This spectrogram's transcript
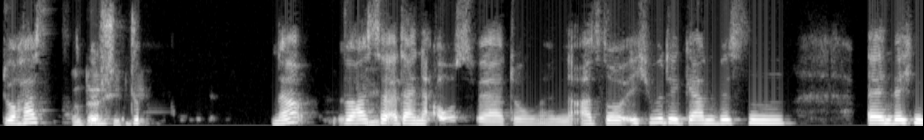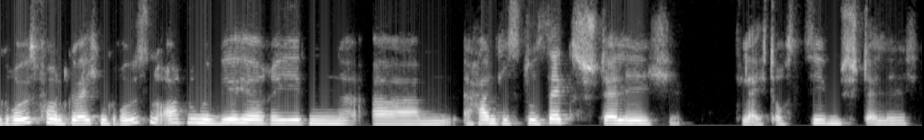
du hast du, ne, du hast ja mhm. deine Auswertungen. Also ich würde gern wissen, in welchen Größen von welchen Größenordnungen wir hier reden. Ähm, handelst du sechsstellig, vielleicht auch siebenstellig?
